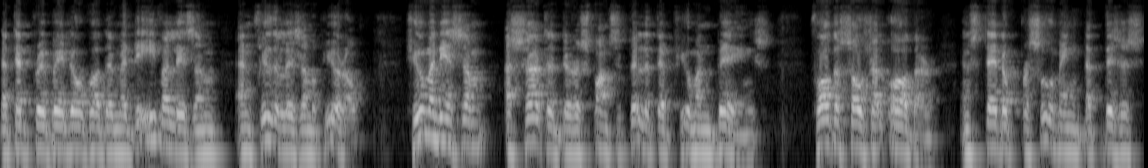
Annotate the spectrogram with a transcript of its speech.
that had prevailed over the medievalism and feudalism of Europe. Humanism asserted the responsibility of human beings for the social order instead of presuming that this is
